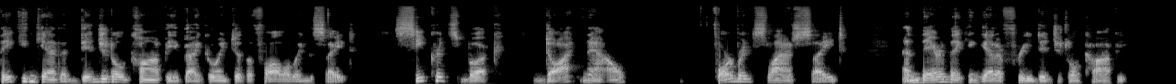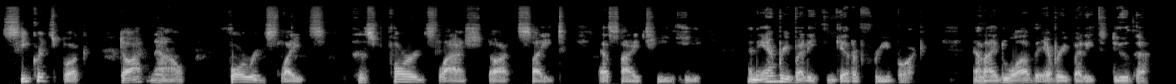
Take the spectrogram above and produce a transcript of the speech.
They can get a digital copy by going to the following site secretsbook.now forward slash site and there they can get a free digital copy. Secretsbook.now forward slash, forward slash dot site, S I T E, and everybody can get a free book. And I'd love everybody to do that.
